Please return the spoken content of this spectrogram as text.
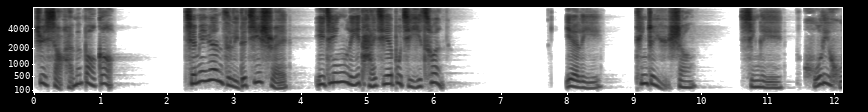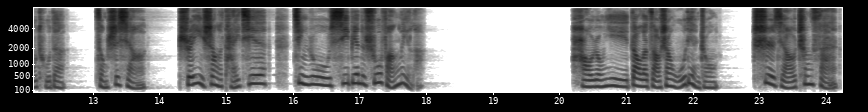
据小孩们报告，前面院子里的积水已经离台阶不及一寸。夜里。听着雨声，心里糊里糊涂的，总是想，水已上了台阶，进入西边的书房里了。好容易到了早上五点钟，赤脚撑伞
